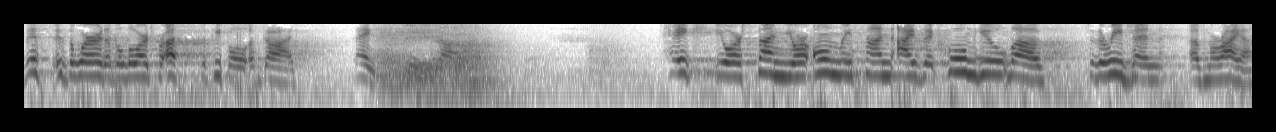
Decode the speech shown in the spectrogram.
This is the word of the Lord for us, the people of God. Thanks be to God. Take your son, your only son, Isaac, whom you love, to the region of Moriah.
